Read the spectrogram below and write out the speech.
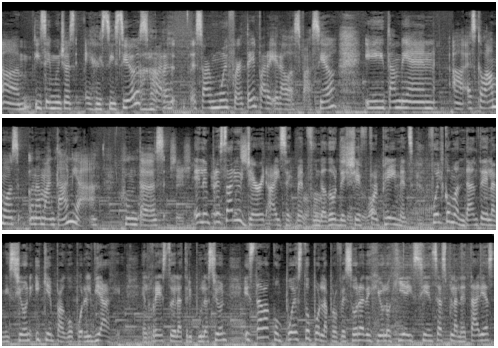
um, hice muchos ejercicios Ajá. para estar muy fuerte para ir al espacio. Y también uh, escalamos una montaña juntos. El empresario Jared Isaacman, fundador de Shift for Payments, fue el comandante de la misión y quien pagó por el viaje. El resto de la tripulación estaba compuesto por la profesora de Geología y Ciencias Planetarias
